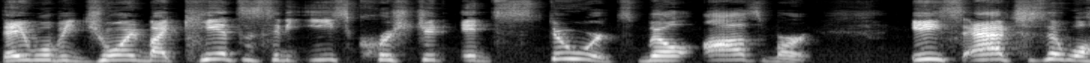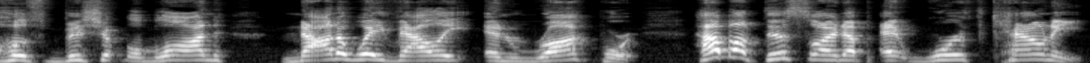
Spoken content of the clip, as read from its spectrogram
They will be joined by Kansas City East Christian in Stewartsville, Osborn. East Atchison will host Bishop LeBlond, Nodaway Valley, and Rockport. How about this lineup at Worth County?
